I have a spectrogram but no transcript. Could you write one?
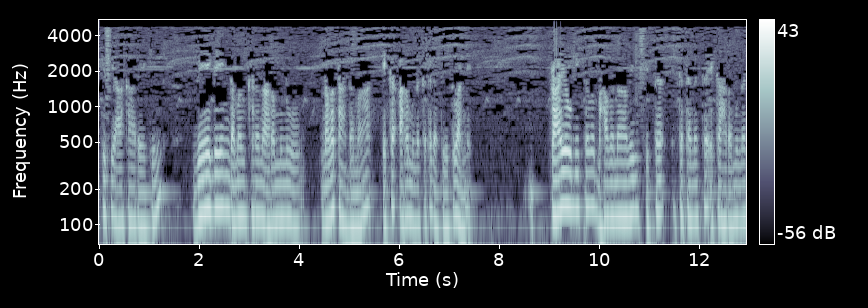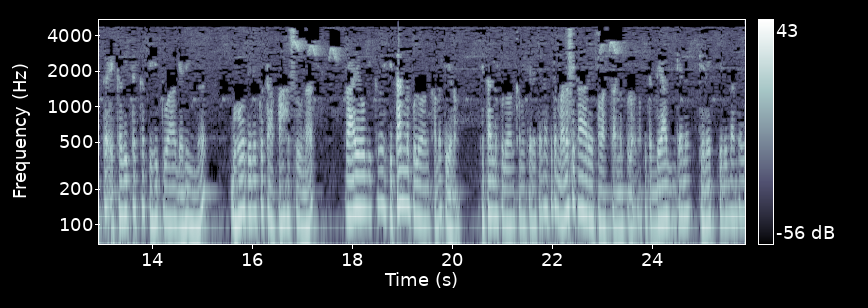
කිසි ආකාරයකින් වේගයෙන් ගමන් කරන අරමුණු නවතා දමා එක අරමුණකට ගත යුතු වන්නේ. ප්‍රායෝගිකව භාවනාවෙන් සිත එක තැනක එක අරමුණක එක විතක පිහිටුවා ගැනීම බොහෝ දිනකට අපහසු වුණත් ප්‍රායෝගිකව හිතන්න පුළුවන්කම තියෙනවා. හිතන්න පුළුවන්කම කියලා කියන්නේ අපිට මානසිකාරය පවත්වන්න පුළුවන්. අපිට දෙයක් ගැන කෙනෙක් පිළිබඳව,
